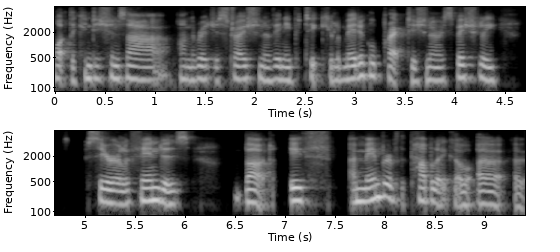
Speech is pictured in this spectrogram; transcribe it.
what the conditions are on the registration of any particular medical practitioner, especially serial offenders. But if a member of the public, a, a,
